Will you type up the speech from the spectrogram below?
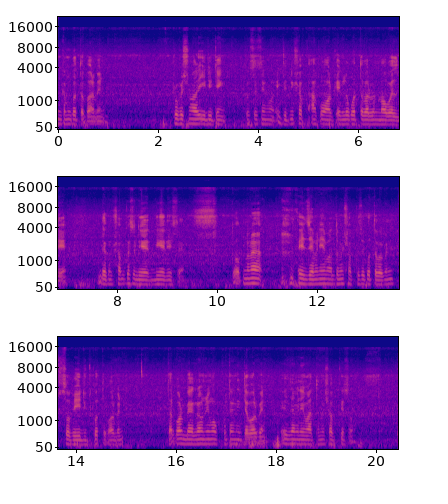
ইনকাম করতে পারবেন? প্রফেশনাল এডিটিং প্রসেসিং এডিটিং সব আপ ওয়ার্ক এগুলো করতে পারবেন মোবাইল দিয়ে। দেখুন সব কিছু দিয়ে দিয়ে দিয়েছে। তো আপনারা এই জেমিনির মাধ্যমে সব কিছু করতে পারবেন, ছবি এডিট করতে পারবেন, তারপর ব্যাকগ্রাউন্ড রিমুভ করতে নিতে পারবেন, এই জেমিনির মাধ্যমে সব কিছু তো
